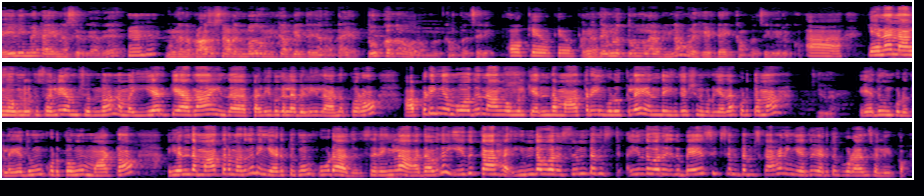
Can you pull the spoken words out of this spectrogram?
டெய்லியுமே டயர்னஸ் இருக்காது. ம் உங்களுக்கு அந்த ப்ராசஸ் நடக்கும்போது உங்களுக்கு அப்படியே தெரியும் அந்த டயர் தூக்கம் தான் வரும் உங்களுக்கு கம்பல்சரி ஓகே ஓகே ஓகே. அந்த டைமில் தூங்கலை அப்படின்னா உங்களுக்கு ஹெட்டேக் கம்பல்சரி இருக்கும். ஆ ஏன்னா நாங்கள் உங்களுக்கு சொல்லி அனுப்பிச்சிருந்தோம். நம்ம இயற்கையாக தான் இந்த கழிவுகளை வெளியில் அனுப்புகிறோம் அப்படிங்கும்போது நாங்கள் உங்களுக்கு எந்த மாத்திரையும் கொடுக்கல எந்த இன்ஜெக்ஷன் கொடுக்க எதாவது கொடுத்தோமா. எதுவும் கொடுக்கல. எதுவும் கொடுக்கவும் மாட்டோம். எந்த மாத்திரை மருந்து நீங்கள் எடுத்துக்கவும் கூடாது. சரிங்களா? அதாவது இதுக்காக இந்த ஒரு சிம்டம்ஸ் இந்த ஒரு இது பேசிக் சிம்டம்ஸ்க்காக நீங்கள் எதுவும் எடுத்துக்கூடாதுன்னு சொல்லியிருக்கோம்.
